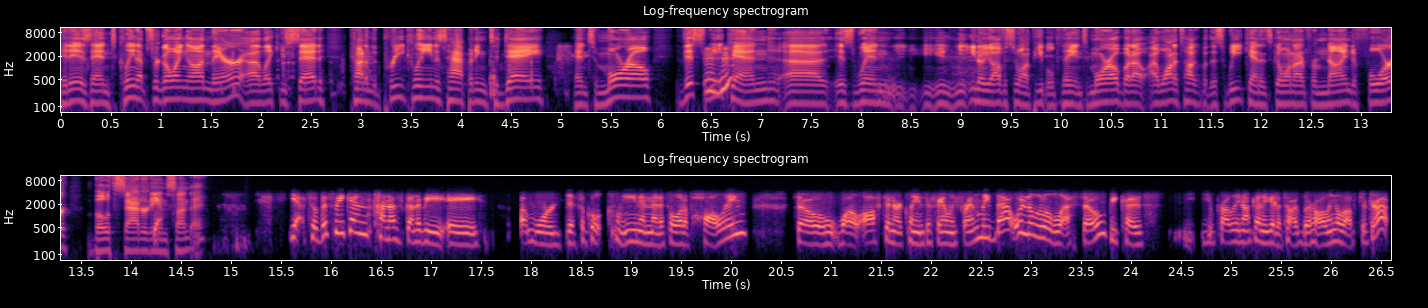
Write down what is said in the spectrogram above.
It is, and cleanups are going on there. Uh, like you said, kind of the pre-clean is happening today and tomorrow. This Mhm. weekend uh, is when you, you, you know you obviously want people today and tomorrow, but I, I want to talk about this weekend. It's going on from nine to four, both Saturday Yeah. and Sunday. yeah, so this weekend's kind of going to be a, a more difficult clean and then it's a lot of hauling. So while often our cleans are family friendly, that one a little less so because you're probably not going to get a toddler hauling a lobster trap.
